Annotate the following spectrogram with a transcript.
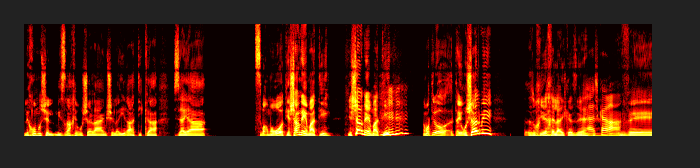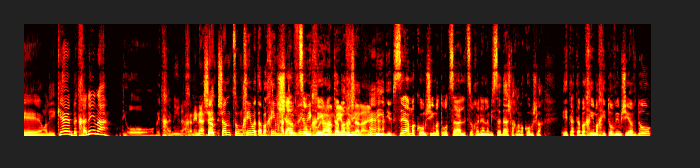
לחומוס של מזרח ירושלים, של העיר העתיקה. זה היה צמרמורות, ישר נעמדתי, ישר נעמדתי, אמרתי לו, אתה ירושלמי? אז הוא חייך אליי כזה, אשכרה. ואמר לי, כן, בית חנינה. אמרתי, או, בית חנינה. חנינה, שם- בית- שם צומחים הטבחים הטובים צומחים מכולם. בירושלים. בדיוק, זה המקום שאם את רוצה, לצורך העניין, למסעדה שלך, למקום שלך, את הטבחים הכי טובים שיעבדו,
